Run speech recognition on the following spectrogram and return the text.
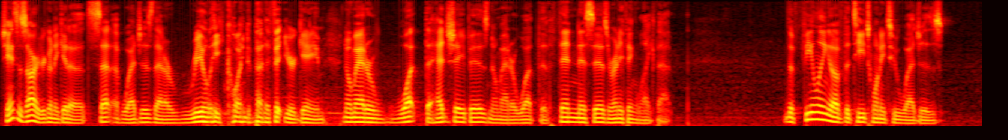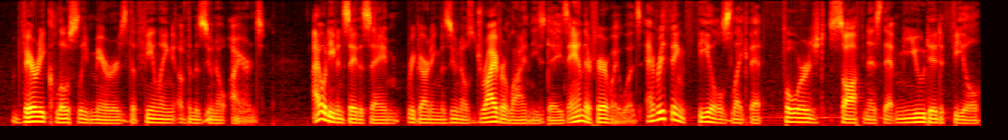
chances are you're going to get a set of wedges that are really going to benefit your game, no matter what the head shape is, no matter what the thinness is, or anything like that. The feeling of the T22 wedges very closely mirrors the feeling of the Mizuno irons. I would even say the same regarding Mizuno's driver line these days and their fairway woods. Everything feels like that forged softness, that muted feel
